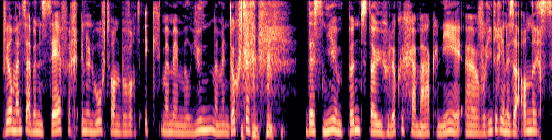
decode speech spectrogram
veel mensen hebben een cijfer in hun hoofd van bijvoorbeeld ik met mijn miljoen, met mijn dochter. dat is niet een punt dat je gelukkig gaat maken. Nee, uh, voor iedereen is dat anders.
